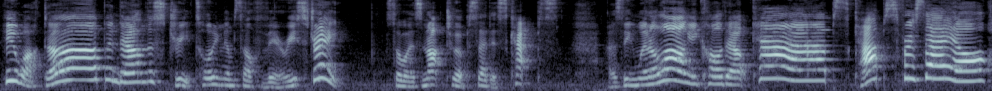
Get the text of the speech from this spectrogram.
He walked up and down the streets, holding himself very straight, so as not to upset his caps. As he went along, he called out, Caps, caps for sale,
